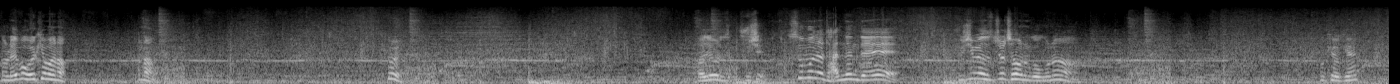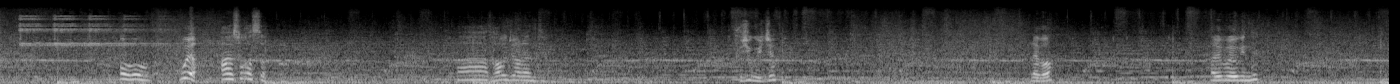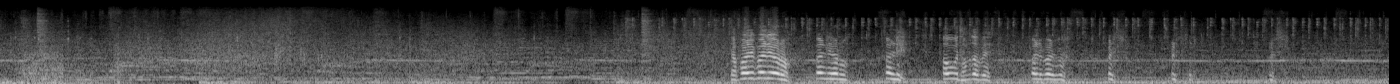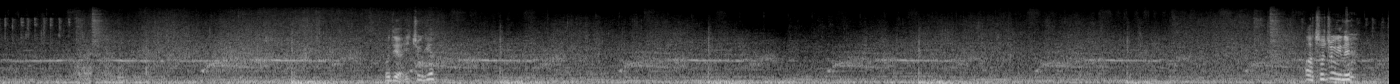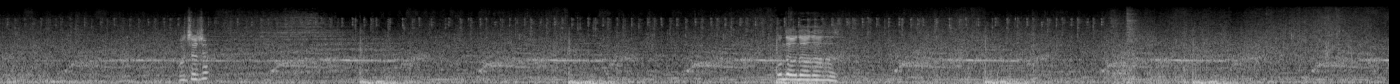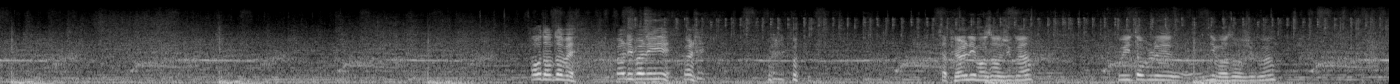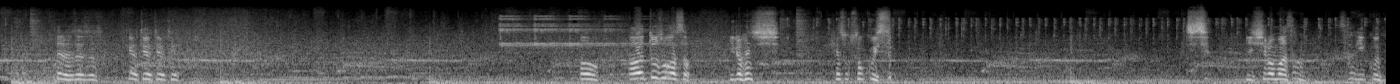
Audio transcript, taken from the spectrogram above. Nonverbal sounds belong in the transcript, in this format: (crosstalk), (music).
어, 레버 왜 이렇게 많아? 하나. 둘. 아, 이거 부시, 수문을 닫는데 부시면서 쫓아오는 거구나. 오케이 오케이. 어어. 뭐야? 아 속았어. 아 다 온 줄 알았는데. 부시고 있죠? 레버? 아 레버 여기 있네 야 빨리 빨리 열어. 빨리 열어. 빨리. 아우 답답해. 빨리 빨리 빨리 빨리 빨리. 어디야? 이쪽이야? 아 저쪽이네. 어쩌죠? 온다 온다 온다 온다 어우 답답해. 빨리 빨리 빨리. 빨리 빨리 자 별님 어서 오시고요. VW님 어서 오시고요. 때려 때려 뛰어 뛰어 뛰어 뛰어. 어아또 속았어. 이런 씨. 계속 속고 있어. 진짜 이 실험화상 사기꾼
